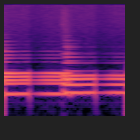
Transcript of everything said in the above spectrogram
Música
